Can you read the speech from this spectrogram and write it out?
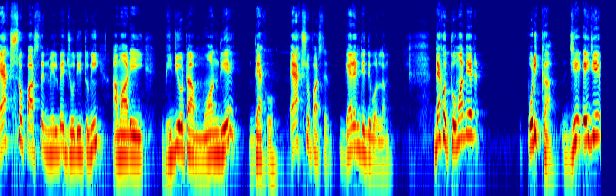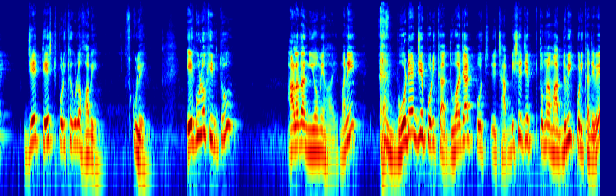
একশো পার্সেন্ট মিলবে যদি তুমি আমার এই ভিডিওটা মন দিয়ে দেখো। একশো পার্সেন্ট গ্যারেন্টি দিয়ে বললাম। দেখো, তোমাদের পরীক্ষা, যে এই যে যে টেস্ট পরীক্ষাগুলো হবে স্কুলে এগুলো কিন্তু আলাদা নিয়মে হয়। মানে বোর্ডের যে পরীক্ষা দু হাজার ছাব্বিশে যে তোমরা মাধ্যমিক পরীক্ষা দেবে,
